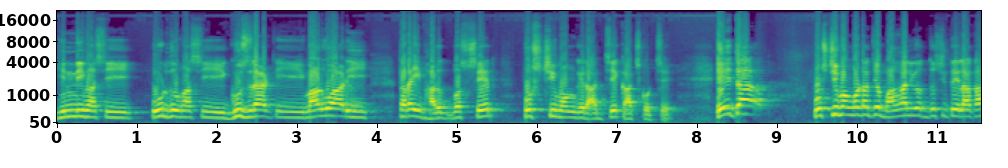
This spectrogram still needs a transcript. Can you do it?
হিন্দিভাষী উর্দুভাষী গুজরাটি, মারোয়াড়ি, তারা এই ভারতবর্ষের পশ্চিমবঙ্গে রাজ্যে কাজ করছে। এইটা পশ্চিমবঙ্গটা হচ্ছে বাঙালি অধ্যুষিত এলাকা।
